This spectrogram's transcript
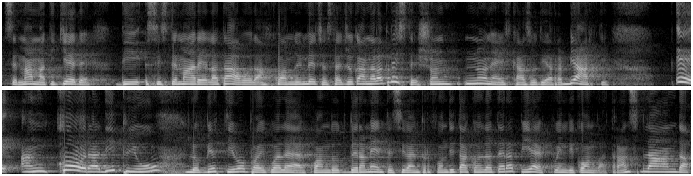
se mamma ti chiede di sistemare la tavola quando invece stai giocando alla PlayStation, non è il caso di arrabbiarti. E ancora di più l'obiettivo poi qual è? Quando veramente si va in profondità con la terapia e quindi con la transblanda,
